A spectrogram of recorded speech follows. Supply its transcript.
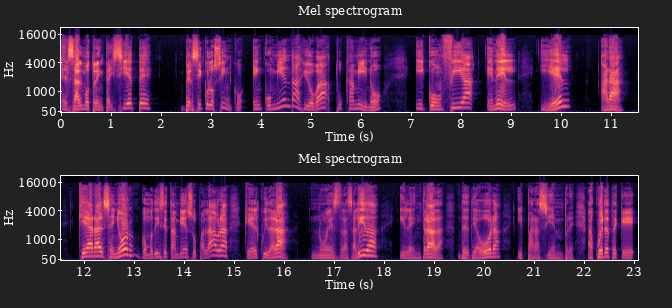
el Salmo 37, versículo 5, encomienda a Jehová tu camino y confía en él y él hará. ¿Qué hará el Señor? Como dice también su palabra, que Él cuidará nuestra salida y la entrada desde ahora y para siempre. Acuérdate que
